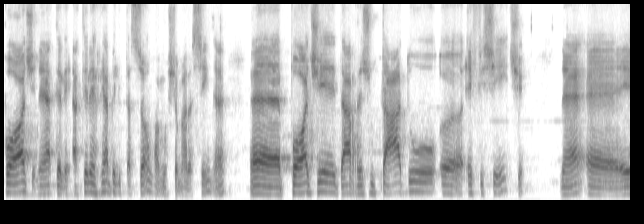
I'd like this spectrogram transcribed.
pode, né, a, tele, a telereabilitação, vamos chamar assim, né, é, pode dar resultado uh, eficiente, né, é,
